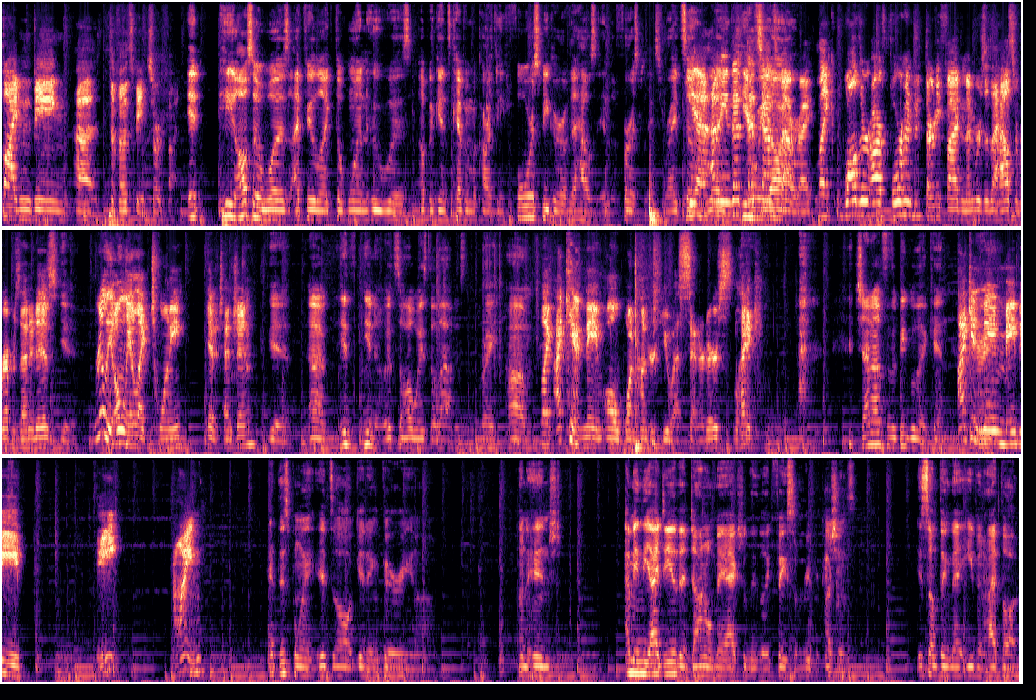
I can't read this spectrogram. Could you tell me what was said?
Biden being uh, the votes being certified. It. He also was, I feel like, the one who was up against Kevin McCarthy for Speaker of the House in the first place, right? So yeah, I mean that, that sounds about right. Like, while there are 435 members of the House of Representatives, Yeah. really only like 20 get attention. Yeah, uh, it's you know it's always the loudest, right? Um, Like, I can't name all 100 U.S. senators. Like, shout out to the people that can. I can Right. name maybe eight, nine. At this point, it's all getting very uh, unhinged. I mean, the idea that Donald may actually like face some repercussions is something that even I thought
